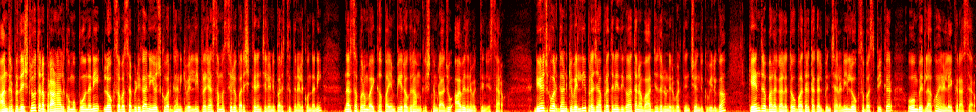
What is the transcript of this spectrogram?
ఆంధ్రప్రదేశ్లో తన ప్రాణాలకు ముప్పు ఉందని లోక్సభ సభ్యుడిగా నియోజకవర్గానికి వెళ్ళి ప్రజా సమస్యలు పరిష్కరించలేని పరిస్థితి నెలకొందని నరసాపురం వైకాపా ఎంపీ రఘురామకృష్ణంరాజు ఆవేదన వ్యక్తం చేశారు. నియోజకవర్గానికి వెళ్ళి ప్రజాప్రతినిధిగా తన బాధ్యతలు నిర్వర్తించేందుకు వీలుగా కేంద్ర బలగాలతో భద్రత కల్పించాలని లోక్సభ స్పీకర్ ఓం బిర్లాకు ఆయన లేఖ రాశారు.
